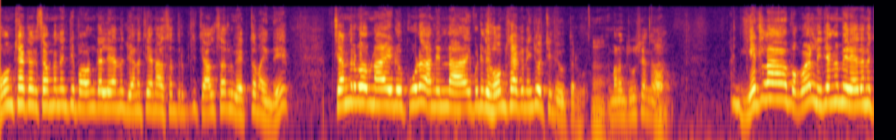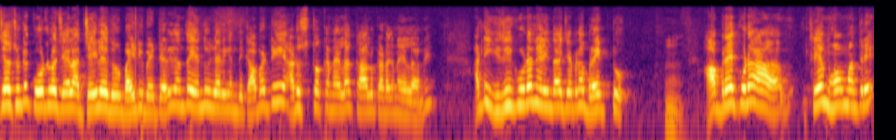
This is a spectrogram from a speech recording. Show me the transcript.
హోంశాఖకు సంబంధించి పవన్ కళ్యాణ్ జనసేన అసంతృప్తి చాలాసార్లు వ్యక్తమైంది. చంద్రబాబు నాయుడు కూడా నిన్న ఇప్పుడు ఇది హోంశాఖ నుంచి వచ్చింది ఉత్తర్వు. మనం చూసాం కదా. ఎట్లా ఒకవేళ నిజంగా మీరు ఏదైనా చేస్తుంటే కోర్టులో చేయాలి అది చేయలేదు బయటికి పెట్టారు ఇదంతా ఎందుకు జరిగింది? కాబట్టి అడుసు తొక్కనేలా కాలు కడగనేలా అని. అంటే ఇది కూడా నేను ఇందాక చెప్పిన బ్రేక్ టూ. ఆ బ్రేక్ కూడా సేమ్ హోం మంత్రి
